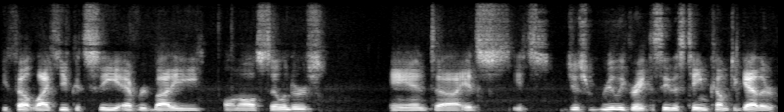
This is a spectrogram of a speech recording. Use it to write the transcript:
He felt like you could see everybody on all cylinders, and uh, it's it's just really great to see this team come together.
